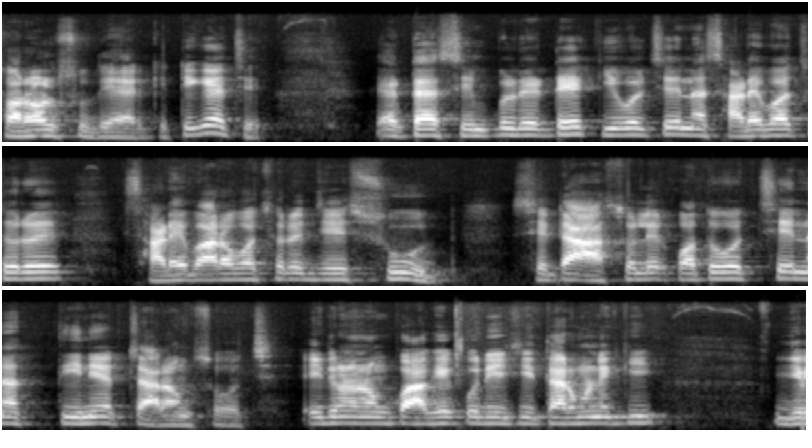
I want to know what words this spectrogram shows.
সরল সুদে আর কি, ঠিক আছে? একটা সিম্পল রেটে কি বলছে না, সাড়ে বছরে, সাড়ে বারো বছরের যে সুদ, সেটা আসলের কত হচ্ছে না তিনের চার অংশ হচ্ছে? এই ধরনের অঙ্ক আগে করিয়েছি, তার মানে কি? যে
